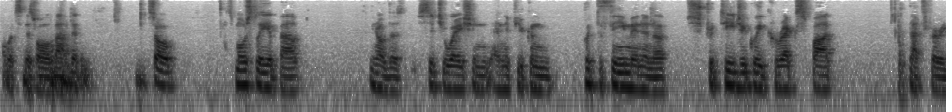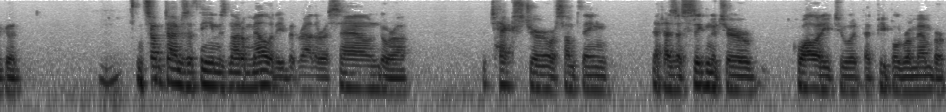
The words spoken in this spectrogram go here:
what's this all about. So it's mostly about you know the situation, and if you can put the theme in in a strategically correct spot, that's very good. Mm-hmm. And sometimes the theme is not a melody, but rather a sound or a, a texture or something that has a signature quality to it that people remember.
